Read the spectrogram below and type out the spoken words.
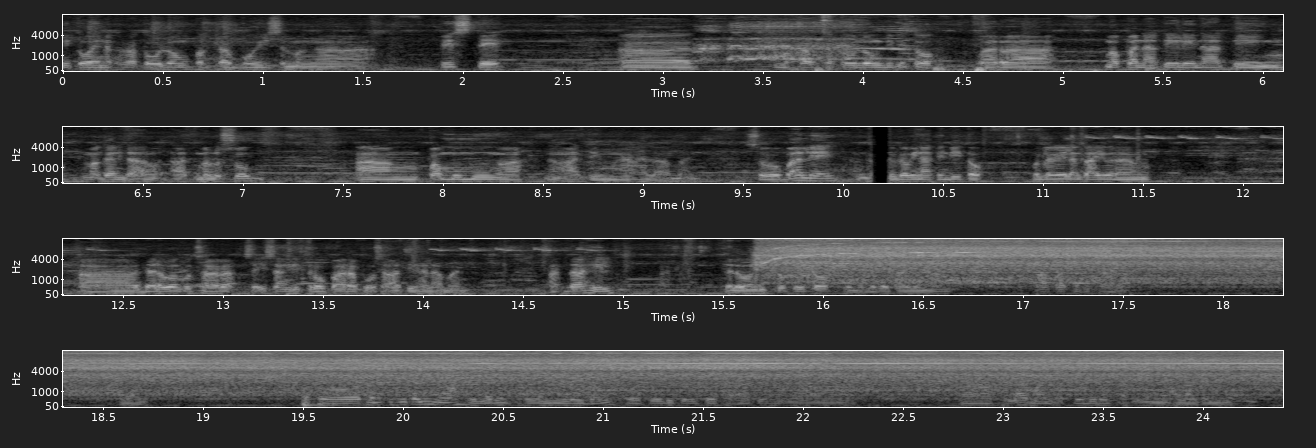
ito ay nakakatulong pagtaboy sa mga peste at makakatulong din ito para mapanatili nating maganda at malusog ang pamumunga ng ating mga halaman. So bale, ang gagawin natin dito, maglagay lang tayo ng ah, dalawang kutsara sa isang litro para po sa ating halaman. At dahil dalawang litro ito, maglagay tayo ng apat na kutsara. Ayan. So, nakikita nyo, nilagyan ko lang ng label. So, pwede po ito sa ating mga ah, halaman at pwede rin sa ating mga alaga nila.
